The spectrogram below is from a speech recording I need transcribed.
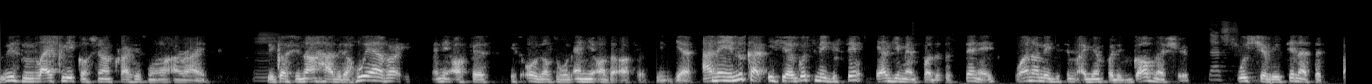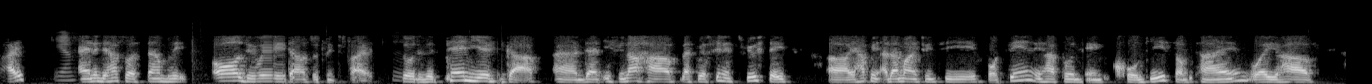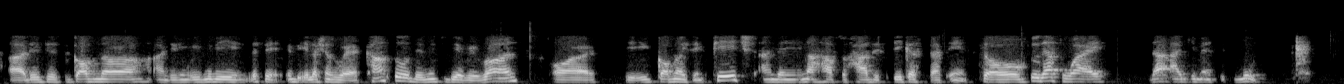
this likely constitutional crisis will not arise. Mm. Because you now have it, whoever is any office is old enough to hold any other office. Yes. And then you look at if you're going to make the same argument for the Senate, why not make the same argument for the governorship, which you retain at 35, yeah. and then the House of Assembly all the way down to 25. Mm. So there's a 10 year gap. And then if you now have, like we've seen in few states, uh, it happened in Adamawa in 2014. It happened in Kogi sometime where you have uh, there's this governor and maybe let's say maybe elections were cancelled. There needs to be a rerun or the governor is impeached and then you now have to have the speaker step in. So so that's why that argument is moot.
